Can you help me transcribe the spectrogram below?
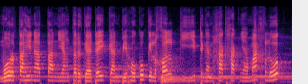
murtahinatan yang tergadaikan bihukukil khalqi dengan hak-haknya makhluk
